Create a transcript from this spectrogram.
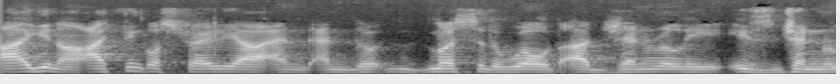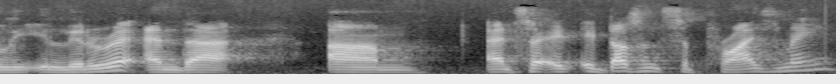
I, you know, I think Australia and, and the, most of the world are generally is generally illiterate, and that um, and so it, it, doesn't surprise me,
